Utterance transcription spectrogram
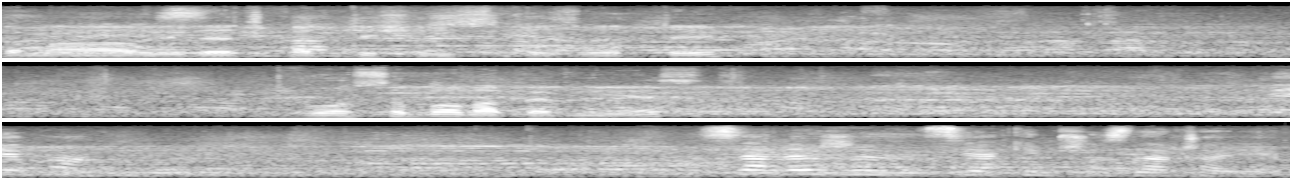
Taka mała łódeczka 1100 zł. Dwuosobowa pewnie jest. Wie pan, zależy z jakim przeznaczeniem.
